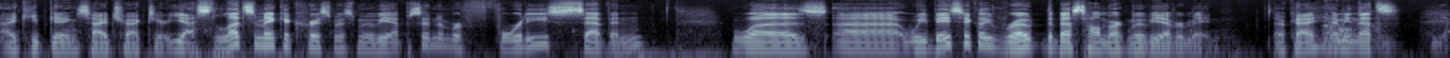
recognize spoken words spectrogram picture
I keep getting sidetracked here. Yes, let's make a Christmas movie. Episode number 47 was uh, we basically wrote the best Hallmark movie ever made. Okay, I mean that's time. yeah.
